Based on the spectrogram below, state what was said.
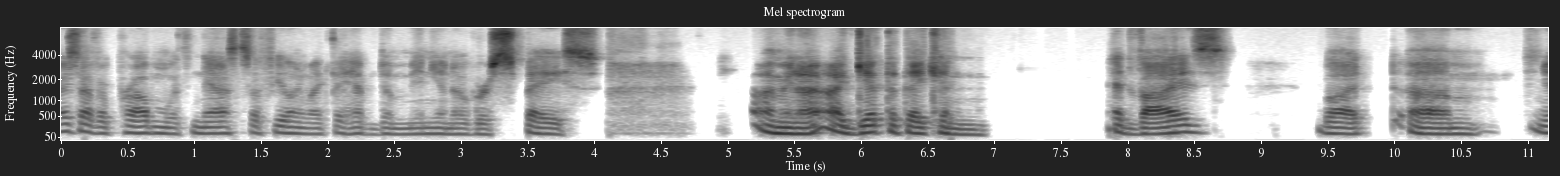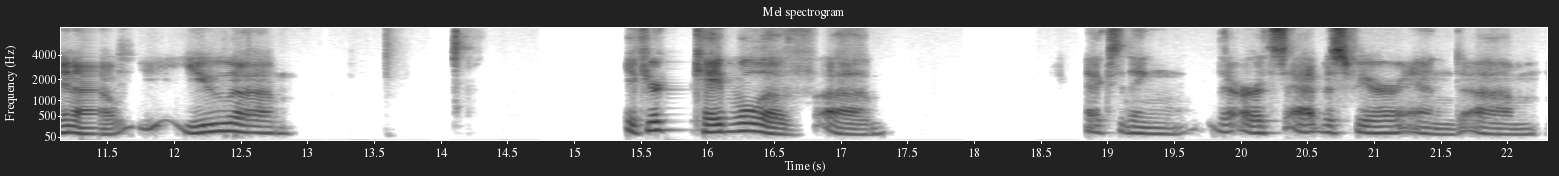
I just have a problem with NASA feeling like they have dominion over space. I mean, I, I get that they can advise, but um, you know, you um, if you're capable of um, exiting the Earth's atmosphere and um,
